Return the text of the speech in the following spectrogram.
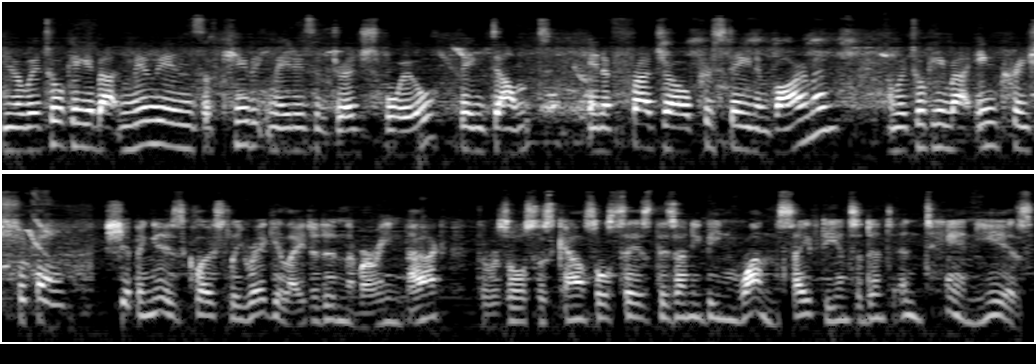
You know, we're talking about millions of cubic meters of dredge spoil being dumped in a fragile, pristine environment, and we're talking about increased shipping. Shipping is closely regulated in the marine park. The Resources Council says there's only been one safety incident in 10 years.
